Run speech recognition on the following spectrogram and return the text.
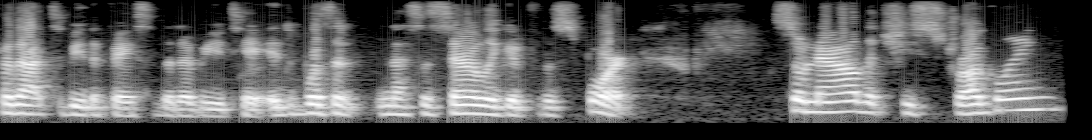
for that to be the face of the WTA. It wasn't necessarily good for the sport. So now that she's struggling,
